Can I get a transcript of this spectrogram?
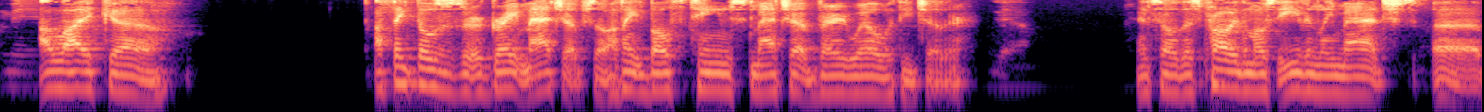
I mean, I like. uh I think those are great matchups, though. I think both teams match up very well with each other, yeah, and so that's probably the most evenly matched uh,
